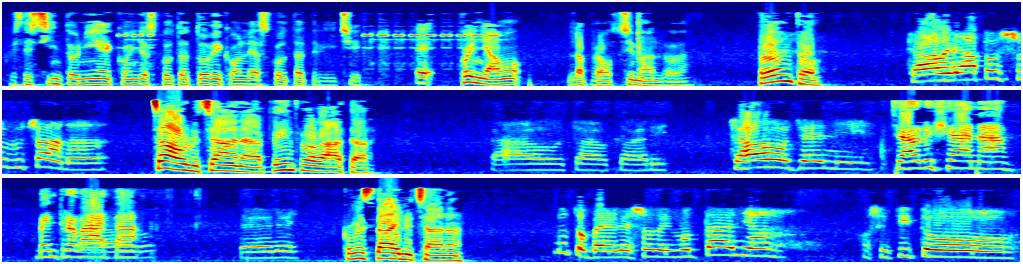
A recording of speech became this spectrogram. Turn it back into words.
queste sintonie con gli ascoltatori, con le ascoltatrici. E prendiamo la prossima allora. Pronto? Ciao Iapo, sono Luciana. Ciao Luciana, ben trovata. Ciao, ciao cari. Ciao Jenny. Ciao Luciana, ben trovata. Ciao. Bene. Come stai Luciana? Molto bene, sono in montagna. Ho sentito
